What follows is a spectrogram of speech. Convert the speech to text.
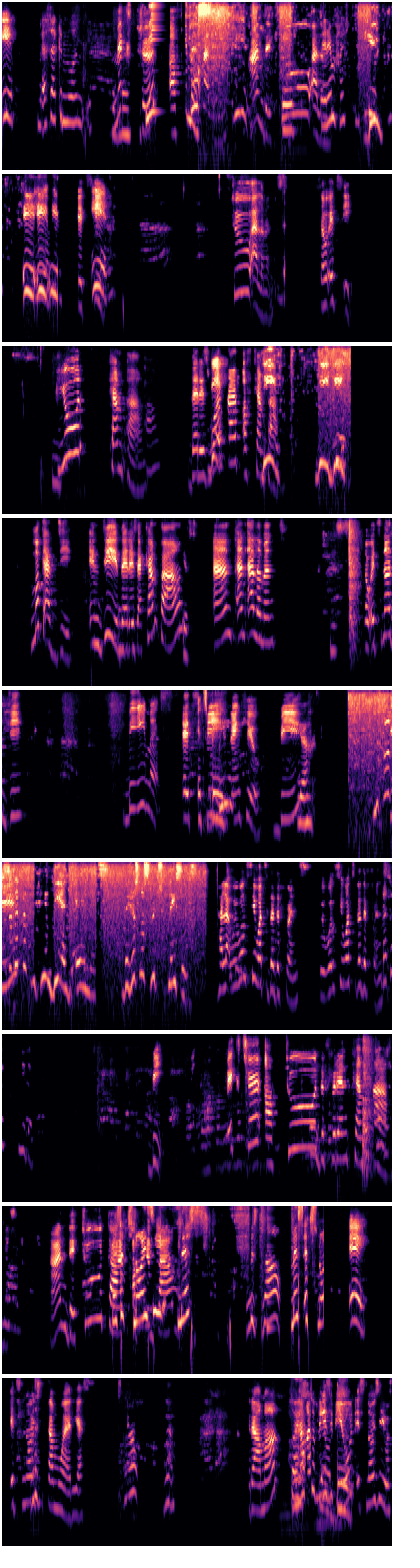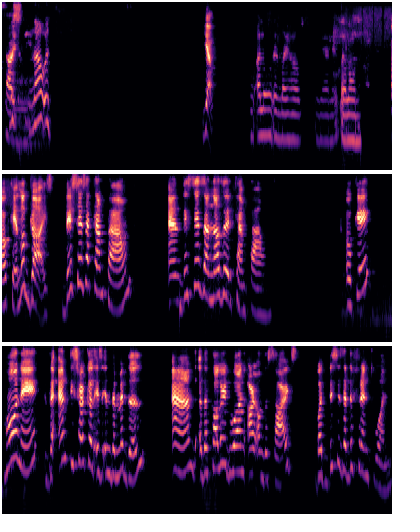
E. The second one. Mixture of two elements. And the two elements. Karim E, E, E. It's E. E. Two elements. So it's E. Pure compound. There is D. one type of compound. D, D. Look at D. In D, there is a compound Yes. and an element. Yes. So it's not D, B, miss. it's, It's B. B. Thank you. B. Yeah. Miss, What's the difference between D and A, miss? They just must switch places. Hala, we will see what's the difference. We will see what's the difference. B. Mixture of two different compounds. And the two types Miss, it's noisy. compounds. Miss, Miss, now. Miss, it's noisy. A. It's noisy somewhere, yes. No. Rama, So Rama, have to please mute. mute. It's noisy your side. Now it's Yeah. alone in my house. Yeah, it's alone. Okay, look, guys. This is a compound, and this is another compound. Okay? Hone, the empty circle is in the middle, and the colored one are on the sides, but this is a different one.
